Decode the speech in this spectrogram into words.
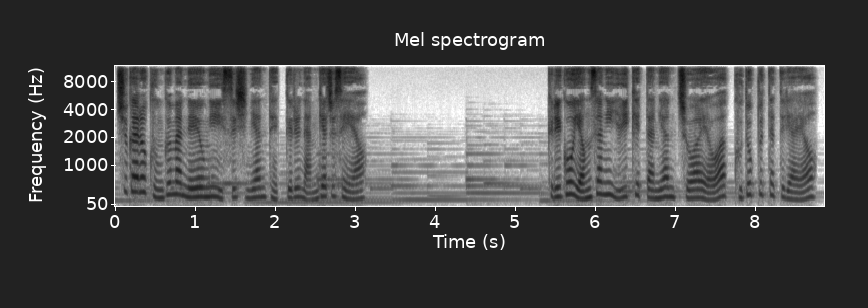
추가로 궁금한 내용이 있으시면 댓글을 남겨주세요. 그리고 영상이 유익했다면 좋아요와 구독 부탁드려요. 끝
